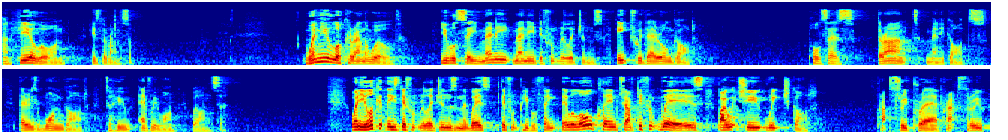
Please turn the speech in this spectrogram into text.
And he alone is the ransom. When you look around the world, you will see many, many different religions, each with their own God. Paul says, there aren't many gods. There is one God to whom everyone will answer. When you look at these different religions and the ways different people think, they will all claim to have different ways by which you reach God. Perhaps through prayer, perhaps through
